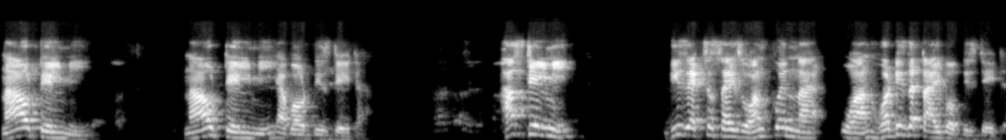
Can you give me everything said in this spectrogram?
Now tell me, now tell me about this data. First tell me, this exercise 1.1, what is the type of this data?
